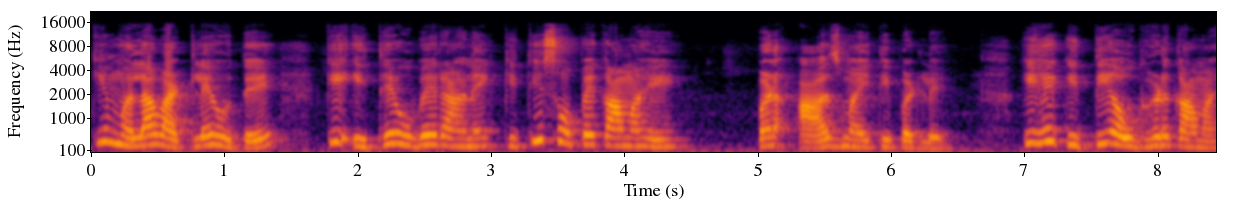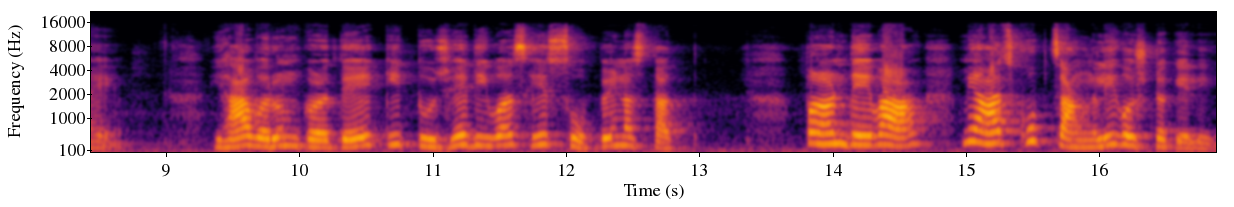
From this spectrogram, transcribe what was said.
की मला वाटले होते की इथे उभे राहणे किती सोपे काम आहे. पण आज माहिती पडले की हे किती अवघड काम आहे. ह्यावरून कळते की तुझे दिवस हे सोपे नसतात. पण देवा मी आज खूप चांगली गोष्ट केली.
